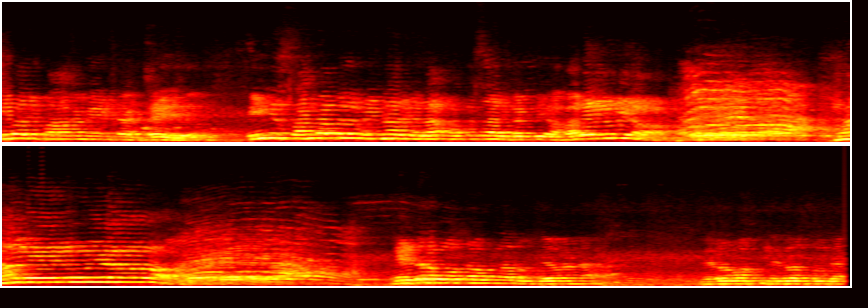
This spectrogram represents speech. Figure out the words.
చివరి భాగం ఏంటంటే ఈ సంగతులు విన్నారు కదా ఒకసారి గట్టిగా హల్లెలూయా! హల్లెలూయా! నిద్రపోతా ఉన్నారు ఎవరన్నా? నిద్రపోతు నిద్రపోతుందా?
